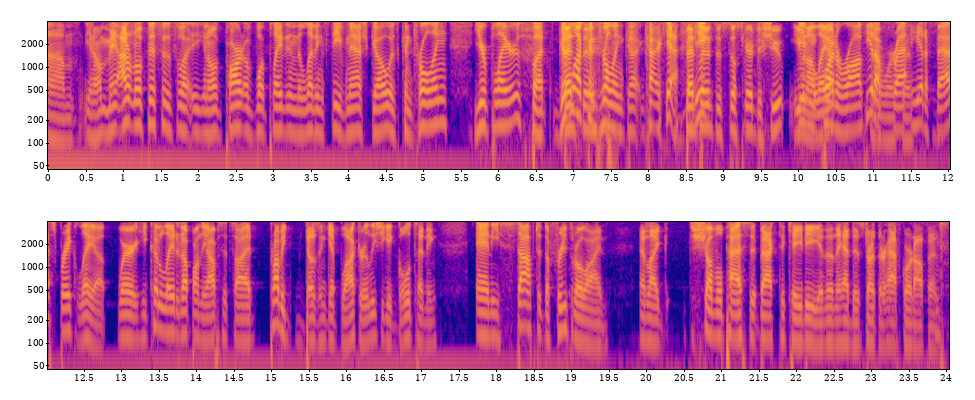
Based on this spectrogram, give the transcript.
um, you know, may, I don't know if this is what you know part of what played into letting Steve Nash go is controlling your players. But good Ben luck Simmons- controlling Ky- Kyrie. Yeah, Ben He- Simmons is still scared to shoot, even Gave on him layup. quite a roster he had a fra- he had a fast break layup where he could have laid it up on the opposite side. Probably doesn't get blocked, or at least you get goaltending. And he stopped at the free throw line and like shovel past it back to KD, and then they had to start their half court offense.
